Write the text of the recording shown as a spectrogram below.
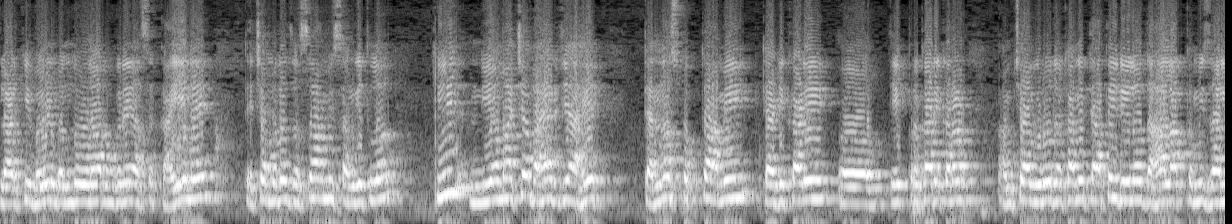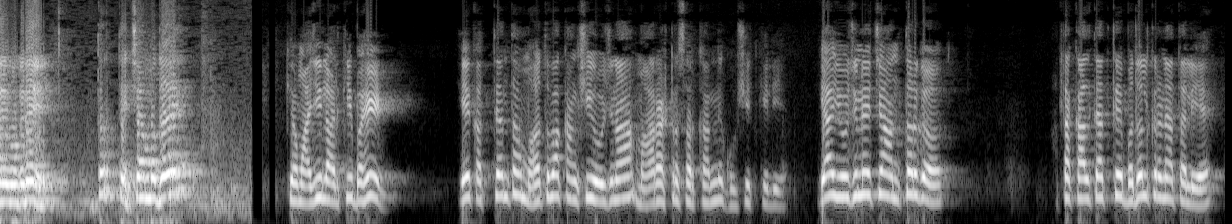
लाडकी बहीण बंद होणार वगैरे असं काही नाही. त्याच्यामध्ये जसं आम्ही सांगितलं की नियमाच्या बाहेर जे आहेत त्यांनाच फक्त आम्ही त्या ठिकाणी एक प्रकारे कारण आमच्या विरोधकांनी त्यातही दिलं दहा लाख कमी झाले वगैरे. तर त्याच्यामध्ये किंवा माझी लाडकी बहीण एक अत्यंत महत्वाकांक्षी योजना महाराष्ट्र सरकारने घोषित केली आहे. या योजनेच्या अंतर्गत आता काल त्यात काही बदल करण्यात आले आहे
